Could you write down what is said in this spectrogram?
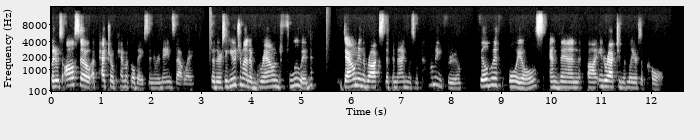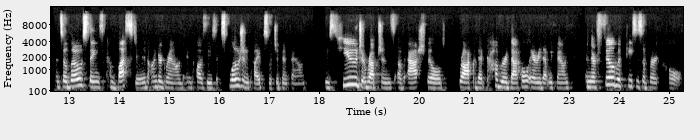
but it was also a petrochemical basin and remains that way. So there's a huge amount of ground fluid down in the rocks that the magmas were coming through, filled with oils and then uh, interacting with layers of coal. And so those things combusted underground and caused these explosion pipes, which have been found, these huge eruptions of ash filled rock that covered that whole area that we found. And they're filled with pieces of burnt coal.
